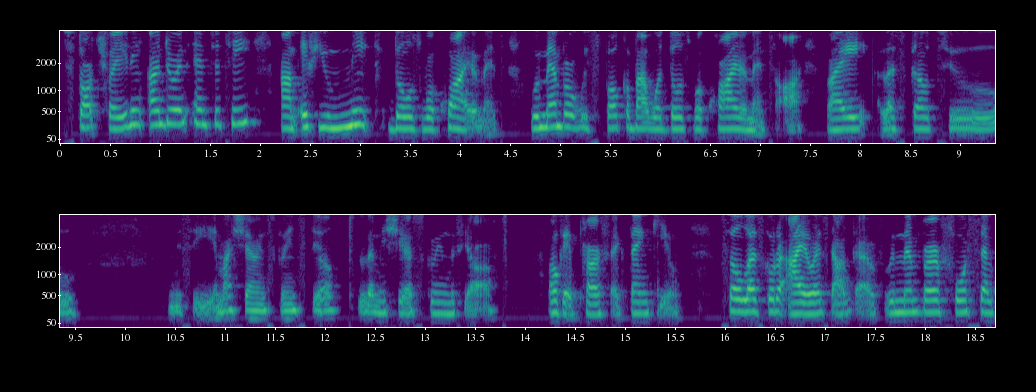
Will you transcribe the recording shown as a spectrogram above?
start trading under an entity um, if you meet those requirements. Remember, we spoke about what those requirements are, right? Let's go to, let me see, am I sharing screen still? Let me share screen with y'all. Okay, perfect. Thank you. So let's go to irs.gov. Remember 47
